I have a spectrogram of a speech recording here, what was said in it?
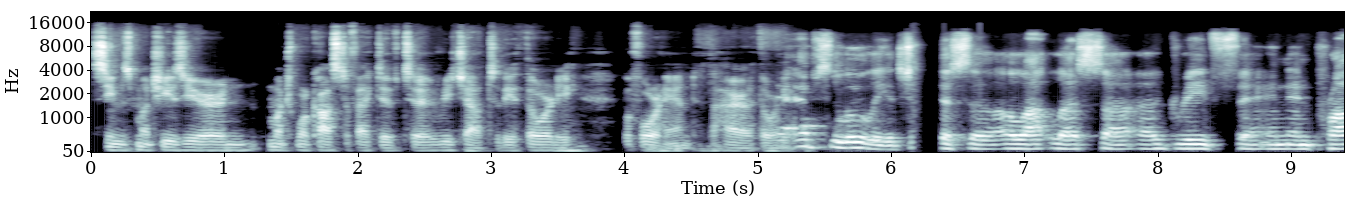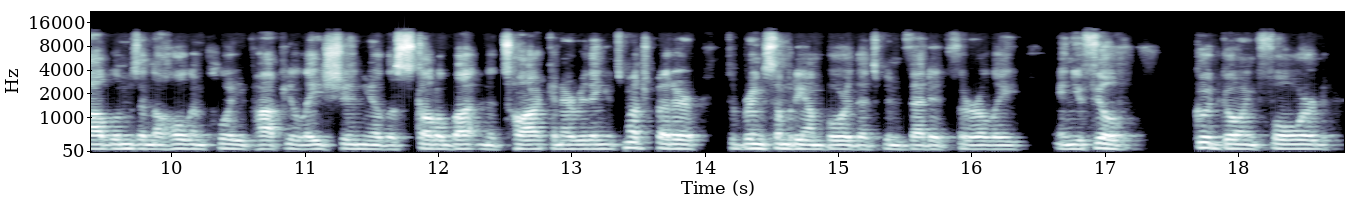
seems much easier and much more cost effective to reach out to the authority beforehand, the Hire Authority. Absolutely. It's just a, a lot less uh, uh, grief and, and problems and the whole employee population, you know, the scuttlebutt and the talk and everything. It's much better to bring somebody on board that's been vetted thoroughly and you feel good going forward.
